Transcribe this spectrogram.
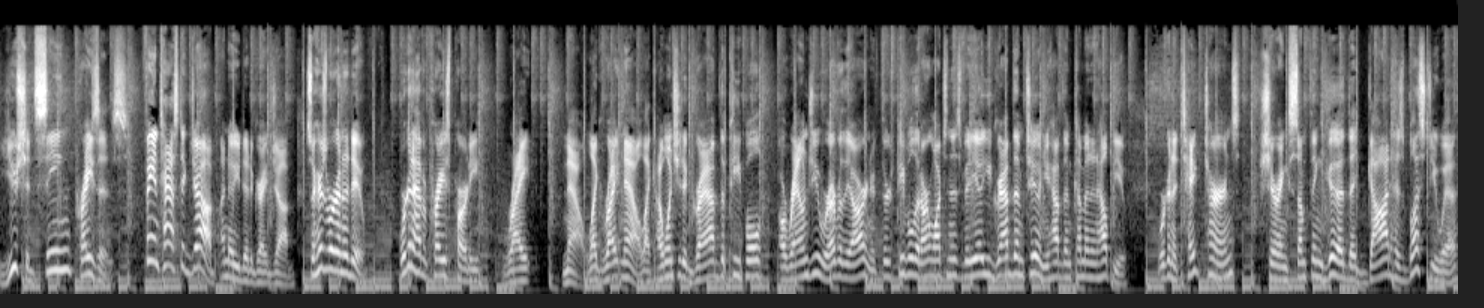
You should sing praises. Fantastic job. I know you did a great job. So here's what we're gonna do. We're gonna have a praise party right now. Like right now. Like I want you to grab the people around you wherever they are. And if there's people that aren't watching this video, you grab them too and you have them come in and help you. We're gonna take turns sharing something good that God has blessed you with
